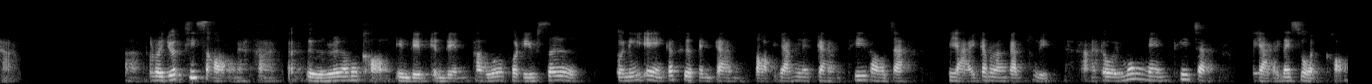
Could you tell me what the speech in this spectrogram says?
ค่ะกลยุทธ์ที่สองนะคะก็คือเรื่องของ independent power producer ตัวนี้เองก็คือเป็นการตอบย้ำในการที่เราจะขยายกำลังการผลิตนะคะโดยมุ่งเน้นที่จะขยายในส่วนของ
